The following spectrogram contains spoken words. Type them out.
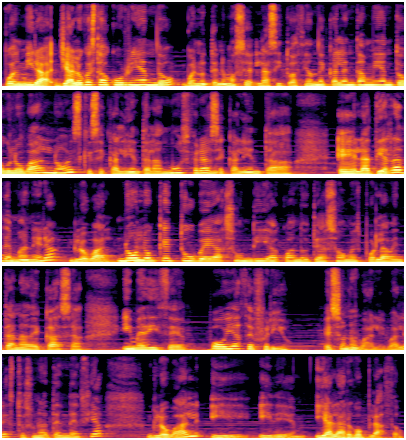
Pues mira, ya lo que está ocurriendo, bueno, tenemos la situación de calentamiento global, ¿no? Es que se calienta la atmósfera, se calienta eh, la Tierra de manera global. No lo que tú veas un día cuando te asomes por la ventana de casa y me dices, hoy hace frío. Eso no vale, ¿vale? Esto es una tendencia global y, de, y a largo plazo.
